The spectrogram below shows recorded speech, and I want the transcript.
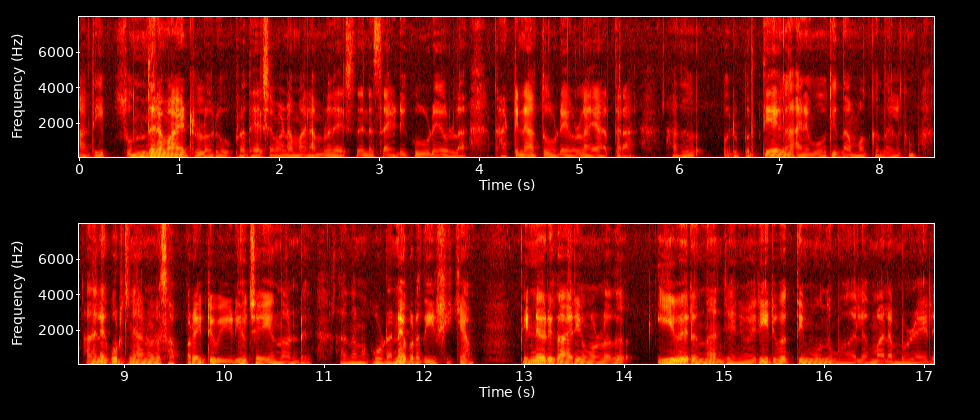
അതിസുന്ദരമായിട്ടുള്ളൊരു പ്രദേശമാണ്. മലമ്പ്രദേശത്തിന്റെ സൈഡിൽ കൂടെയുള്ള കാട്ടിനകത്തൂടെയുള്ള യാത്ര. അത് ഒരു പ്രത്യേക അനുഭൂതി നമുക്ക് നൽകും. അതിനെക്കുറിച്ച് ഞാനൊരു സെപ്പറേറ്റ് വീഡിയോ ചെയ്യുന്നുണ്ട്. അത് നമുക്ക് ഉടനെ പ്രതീക്ഷിക്കാം. പിന്നെ ഒരു കാര്യമുള്ളത് ഈ വരുന്ന ജനുവരി ഇരുപത്തി മൂന്ന് മുതൽ മലമ്പുഴയിൽ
